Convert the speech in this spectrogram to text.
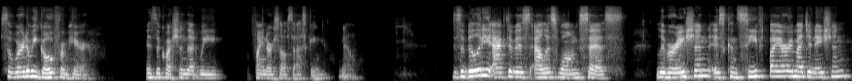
So where do we go from here is the question that we find ourselves asking now. Disability activist Alice Wong says, liberation is conceived by our imagination,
